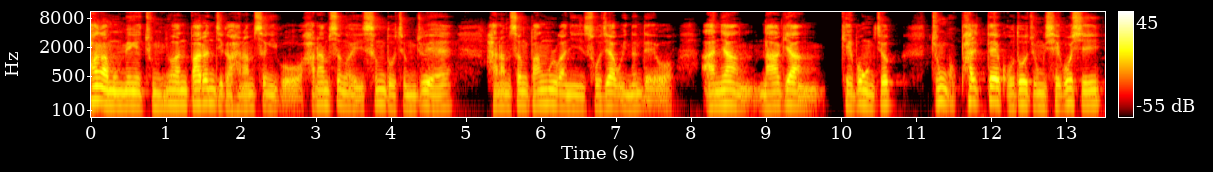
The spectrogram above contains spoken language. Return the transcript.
황하 문명의 중요한 발원지가 하남성이고 하남성의 성도 정주에 하남성 박물관이 소재하고 있는데요. 안양, 낙양, 개봉 즉 중국 8대 고도 중 세 곳이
